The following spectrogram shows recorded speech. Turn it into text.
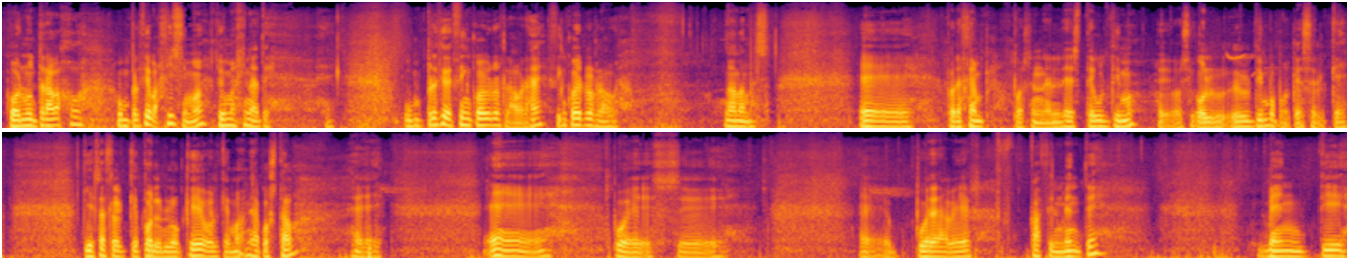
con un trabajo, un precio bajísimo, ¿eh? tú imagínate, un precio de 5 euros la hora, ¿eh? 5 euros la hora, nada más. por ejemplo, pues en el este último, os sigo el último porque es el que, quizás el que por el bloqueo, el que más me ha costado, pues puede haber fácilmente 20,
